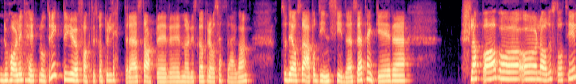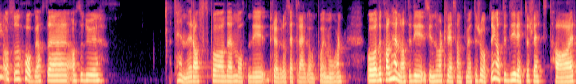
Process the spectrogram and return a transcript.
du har litt høyt blodtrykk. Det gjør faktisk at du lettere starter eh, når de skal prøve å sette deg i gang. Så det også er på din side. Så jeg tenker slapp av og, og la det stå til. Og så håper jeg at, at du tenner raskt på den måten de prøver å sette deg i gang på i morgen. Og det kan hende at de, siden du har 3 cm åpning, at de rett og slett tar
